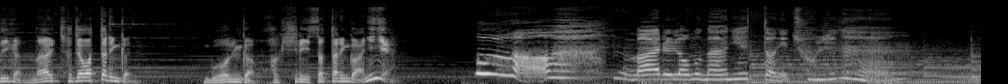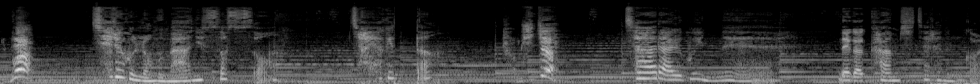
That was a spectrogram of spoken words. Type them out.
네가 날 찾아왔다는 건 무언가 확신이 있었다는 거 아니냐? 아, 말을 너무 많이 했더니 졸리네. 이봐! 체력을 너무 많이 썼어. 자야겠다. 감시자! 잘 알고 있네. 내가 감시자라는 걸.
